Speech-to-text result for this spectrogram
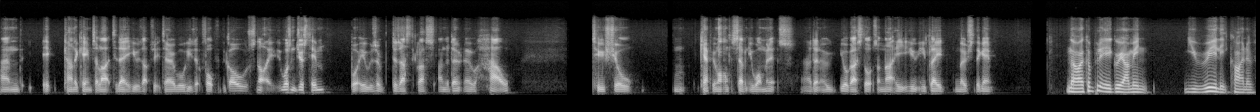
and it kind of came to light today. He was absolutely terrible. He's at fault for the goals. Not it wasn't just him, but it was a disaster class, and I don't know how Tuchel kept him on for 71 minutes. I don't know your guys' thoughts on that. He he, he played most of the game. No, I completely agree. I mean, you really kind of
